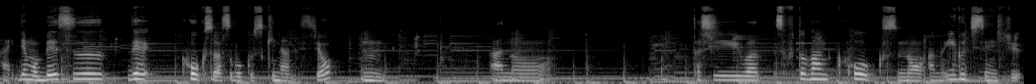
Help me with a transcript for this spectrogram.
はい、でもベースでホークスはすごく好きなんですよ。うん。あの私はソフトバンクホークスのあの井口選手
